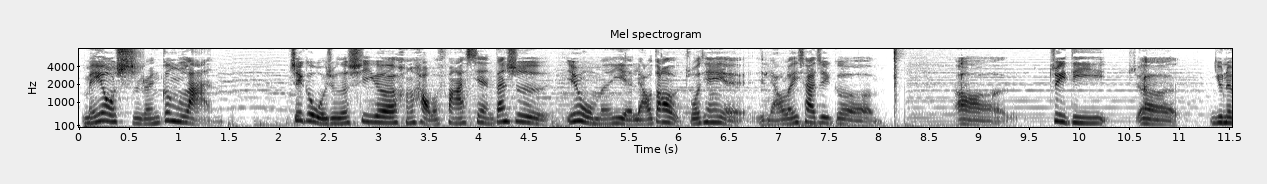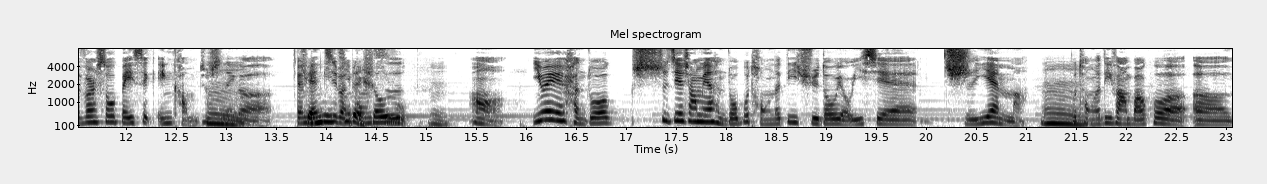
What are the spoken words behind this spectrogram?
没有使人更懒，这个我觉得是一个很好的发现。但是因为我们也聊到，昨天也也聊了一下这个，呃，最低呃 universal basic income，就是那个全民基基本工资本收入，嗯嗯，因为很多世界上面很多不同的地区都有一些实验嘛，嗯不同的地方，包括呃，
